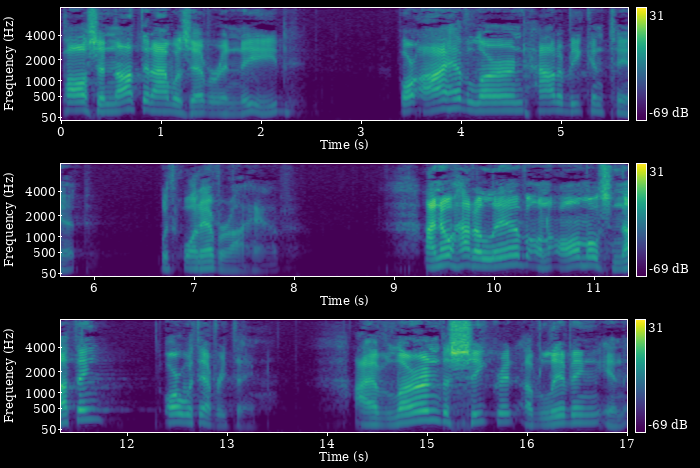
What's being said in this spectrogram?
Paul said, Not that I was ever in need, for I have learned how to be content with whatever I have. I know how to live on almost nothing or with everything. I have learned the secret of living in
